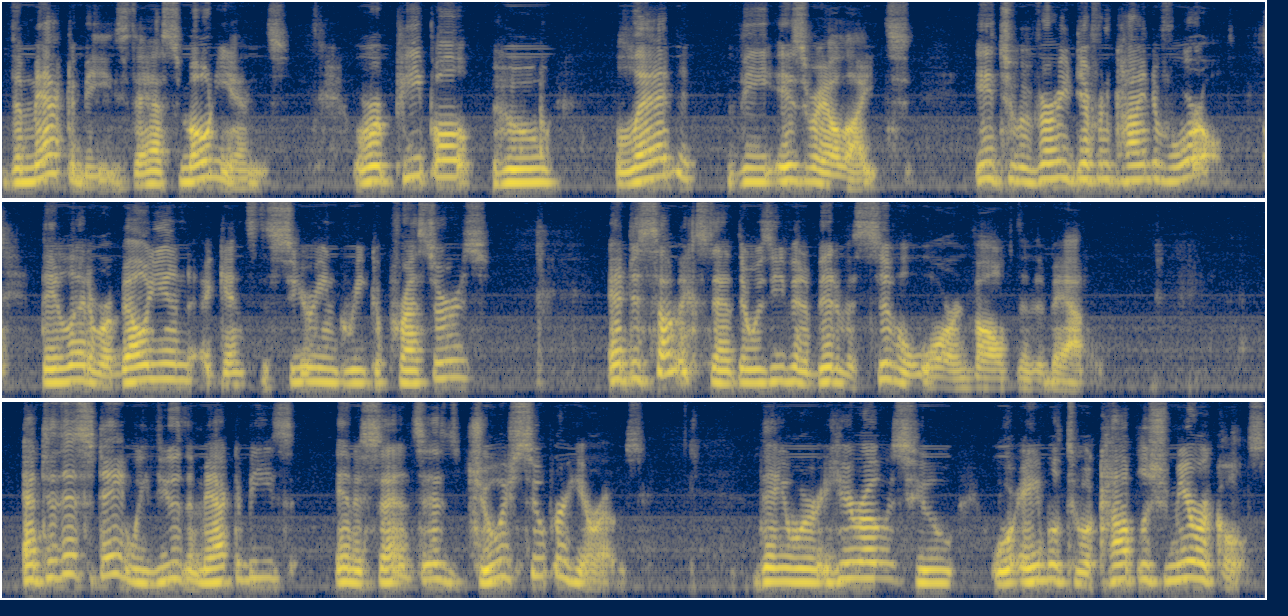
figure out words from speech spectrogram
The Maccabees, the Hasmoneans, were people who led the Israelites into a very different kind of world. They led a rebellion against the Syrian Greek oppressors, and to some extent, there was even a bit of a civil war involved in the battle. And to this day, we view the Maccabees, in a sense, as Jewish superheroes. They were heroes who were able to accomplish miracles,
